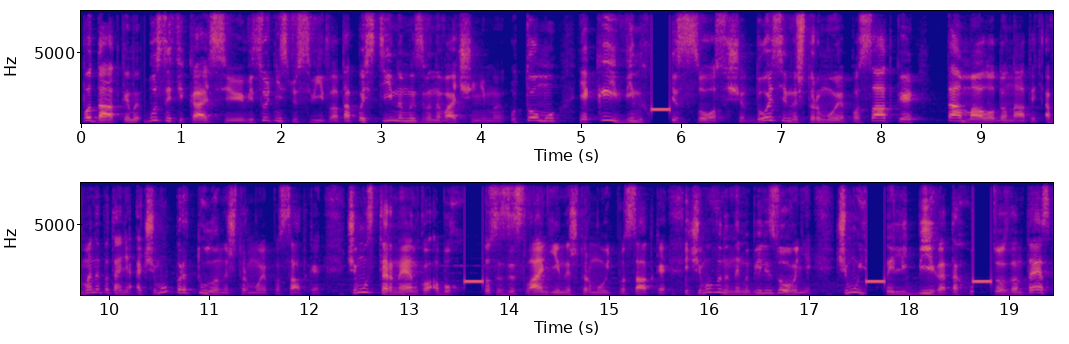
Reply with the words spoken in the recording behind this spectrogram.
податками, бусифікацією, відсутністю світла та постійними звинуваченнями у тому, який він хуєсос, що досі не штурмує посадки. Та мало донатить. А в мене питання: а чому притула не штурмує посадки? Чому Стерненко або хуйсоси з Ісландії не штурмують посадки? І чому вони не мобілізовані? Чому Лібіга та хуйсос Дантес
